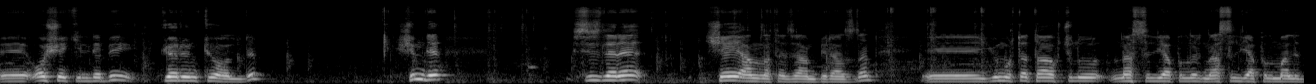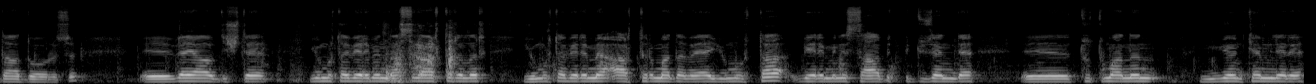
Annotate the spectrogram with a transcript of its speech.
e, o şekilde bir görüntü oldu. Şimdi sizlere şey anlatacağım birazdan. Ee, yumurta tavukçuluğu nasıl yapılır, nasıl yapılmalı daha doğrusu. Ee, veya işte yumurta verimi nasıl artırılır, yumurta verimi artırmada veya yumurta verimini sabit bir düzende e, tutmanın yöntemleri,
